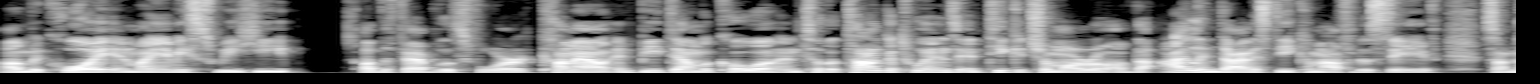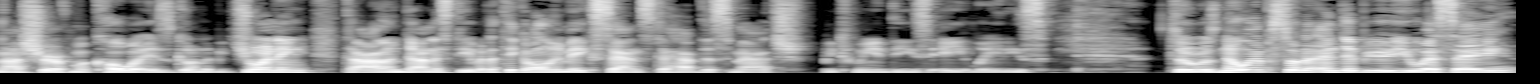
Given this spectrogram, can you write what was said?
uh, McCoy and Miami Sweet Heat of the Fabulous Four come out and beat down Makoa until the Tonga twins and Tika Chamorro of the Island Dynasty come out for the save. So I'm not sure if Makoa is going to be joining the Island Dynasty, but I think it only makes sense to have this match between these eight ladies. There was no episode of NWA USA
